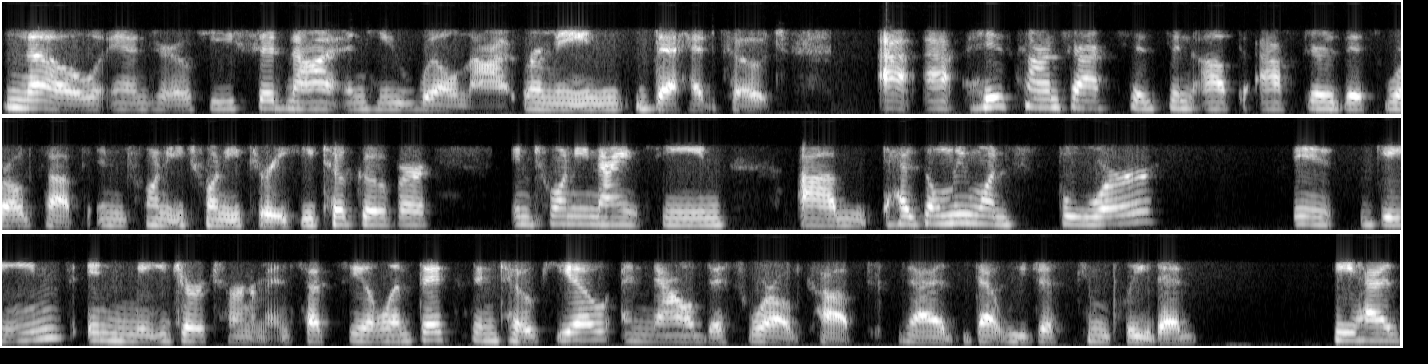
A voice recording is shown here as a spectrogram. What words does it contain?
No, Andrew, he should not and he will not remain the head coach. Uh, his contract has been up after this World Cup in 2023. He took over in 2019, um, has only won four in games in major tournaments. That's the Olympics in Tokyo and now this World Cup that, that we just completed. He has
